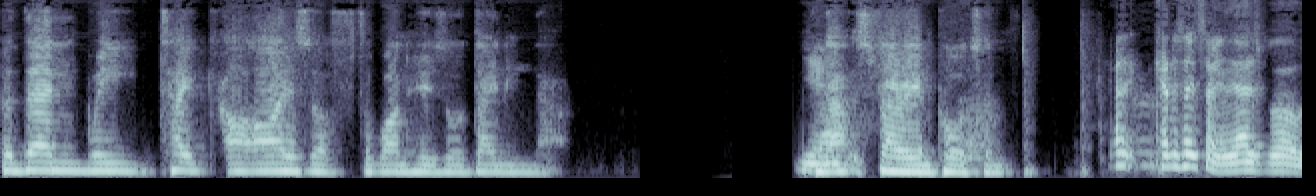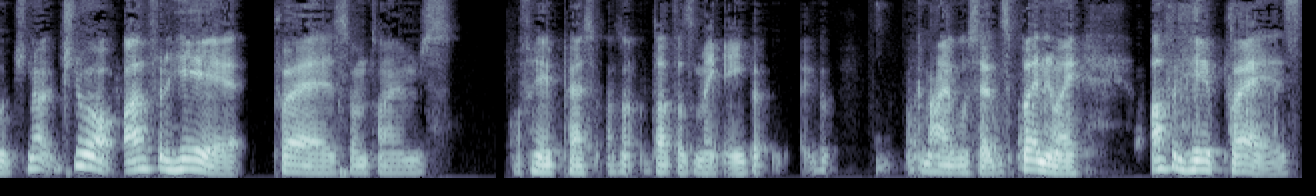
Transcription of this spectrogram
But then we take our eyes off the one who's ordaining that. yeah. That's very important. Can can I say something there as well? Do you know? Do you know what? I often hear prayers sometimes. I often hear prayers. That doesn't make any uh, grammatical sense. But anyway, I often hear prayers.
